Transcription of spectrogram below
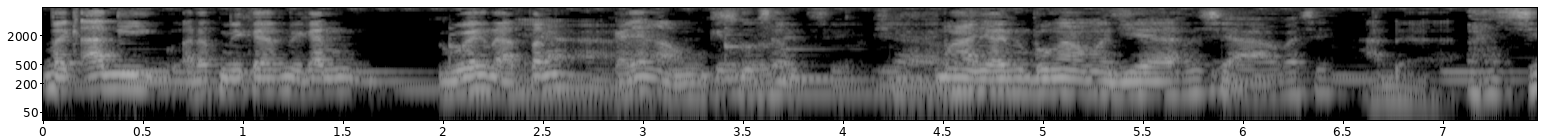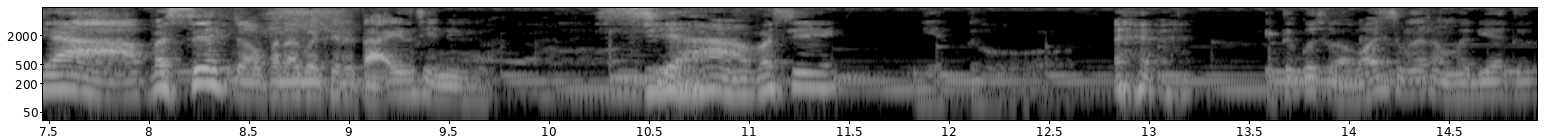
baik lagi. Ada pemikiran-pemikiran gue yang datang Iya. kayaknya nggak mungkin gue bisa Iya. mengajalin hubungan sama dia. Siapa sih? Ada. Siapa sih? Gak pernah gue ceritain sini siapa sih? Gitu. Itu gue suka banget sebenarnya sama dia tuh.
